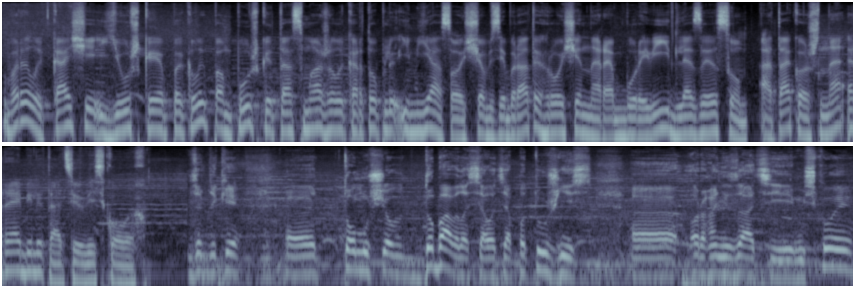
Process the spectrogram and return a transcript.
Варили каші, юшки, пекли пампушки та смажили картоплю і м'ясо, щоб зібрати гроші на реп буревій для ЗСУ, а також на реабілітацію військових. завдяки е, тому, що додавалася оця потужність е, організації міської,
